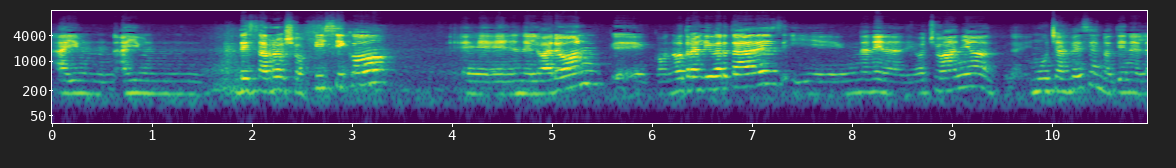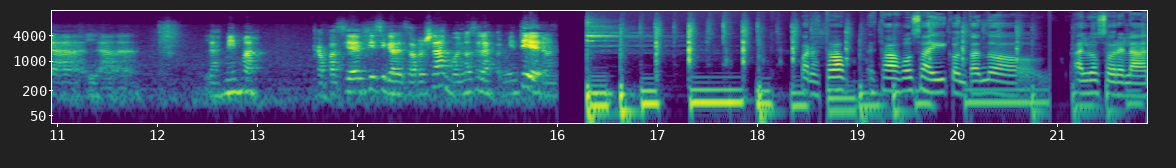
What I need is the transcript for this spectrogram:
hay un, hay un desarrollo físico eh, en el varón eh, con otras libertades y una nena de 8 años muchas veces no tiene las mismas capacidades físicas desarrolladas, pues no se las permitieron. Bueno, estabas, estabas vos ahí contando algo sobre la,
